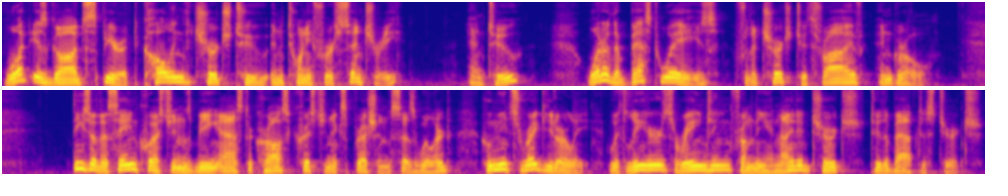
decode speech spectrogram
What is God's Spirit calling the church to in the 21st century? And two, what are the best ways for the church to thrive and grow? These are the same questions being asked across Christian expression, says Willard, who meets regularly with leaders ranging from the United Church to the Baptist Church.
